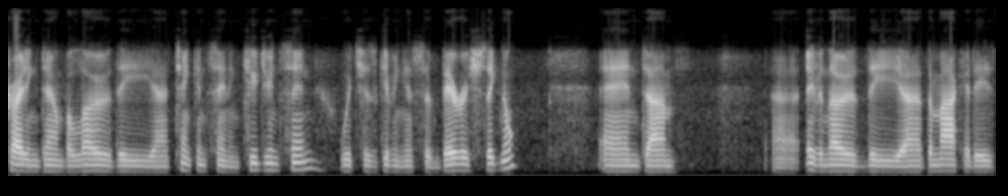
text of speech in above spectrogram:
trading down below the uh, Tenkan Sen and Kijun Sen, which is giving us a bearish signal. And um, uh, even though the uh, the market is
